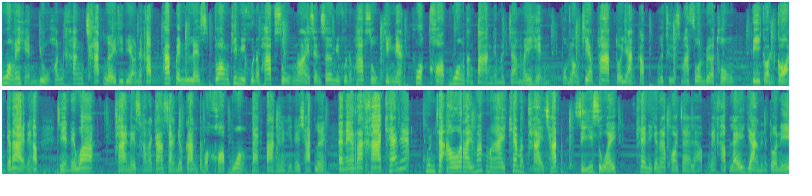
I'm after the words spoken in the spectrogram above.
ม่วงให้เห็นอยู่ค่อนข้างชัดเลยทีเดียวนะครับ ถ้าเป็นเลนส์กล้องที่มีคุณภาพสูงหน่อยเซนเซอร์มีคุณภาพสูงจริงเนี่ย พวกขอบม่วงต่างๆเนี่ยมันจะไม่เห็น ผมลองเทียบภาพตัวอย่างกับมือถือสมาร์ทโฟนเรือธงปีก่อนๆก็ได้นะครับ จะเห็นได้ว่าถ่ายในสถานการณ์แสงเดียวกันแต่ว่าขอบม่วงแตกต่างกันอย่างเห็นได้ชัดเลย แต่ในราคาแค่เนี้ยคุณจะเอาอะไรมากมาย แค่มันถ่ายชัด สีสวย แค่นี้ก็น่าพอใจแล้วนะครับ และอีกอย่างหนึ่งตัวนี้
